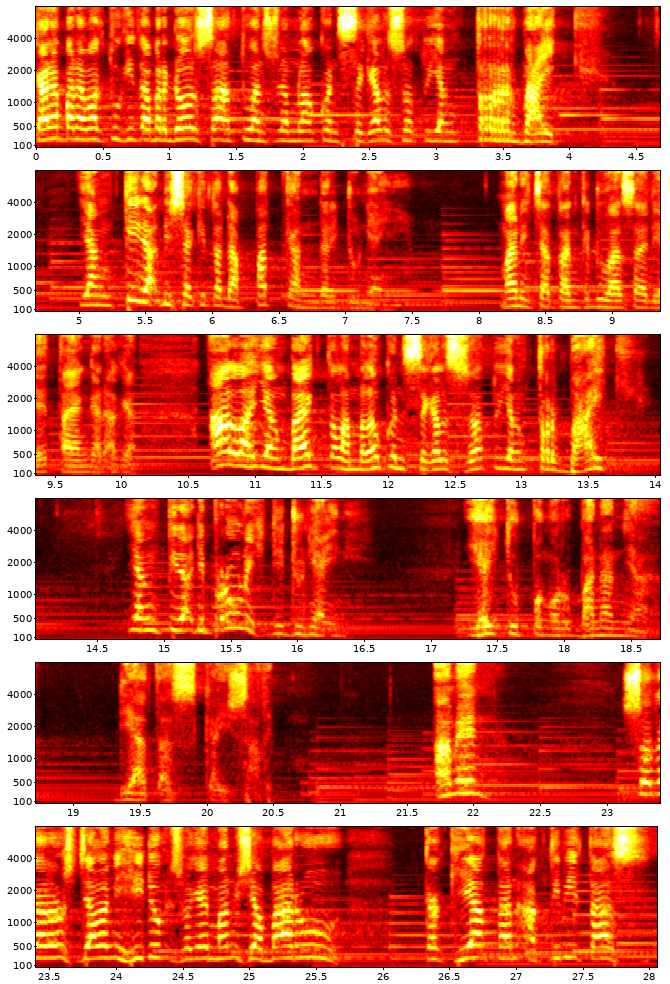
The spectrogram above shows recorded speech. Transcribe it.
Karena pada waktu kita berdosa Tuhan sudah melakukan segala sesuatu yang terbaik. Yang tidak bisa kita dapatkan dari dunia ini. Mari catatan kedua saya ditayangkan. Oke. Allah yang baik telah melakukan segala sesuatu yang terbaik. Yang tidak diperoleh di dunia ini. Yaitu pengorbanannya di atas kayu salib. Amin. Saudara harus jalani hidup sebagai manusia baru. Kegiatan, aktivitas,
